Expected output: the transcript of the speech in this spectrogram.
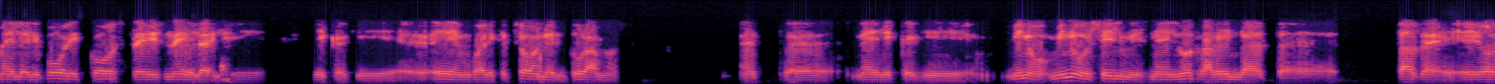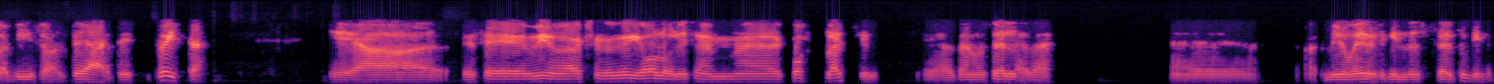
meil oli poolik koosseis, neil oli ikkagi EM-kvalifikatsioon oli tulemas. Et neil ikkagi minu, minu silmis neil nurgaründajate tase ei ole piisavalt hea, et Eestit võita ja see minu jaoks on kõige olulisem äh, koht platsil ja tänu sellele äh, minu enesekindlus tugineb.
